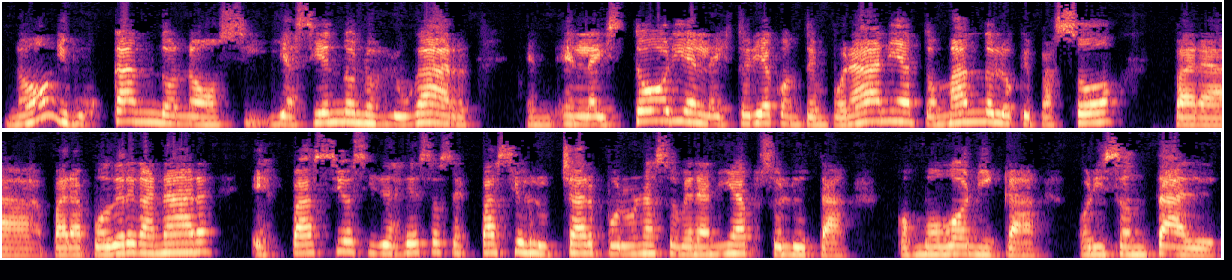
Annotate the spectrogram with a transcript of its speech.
¿no? Y buscándonos y, haciéndonos lugar en, en, la historia, en la historia contemporánea, tomando lo que pasó para, para poder ganar espacios y desde esos espacios luchar por una soberanía absoluta, cosmogónica, horizontal,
